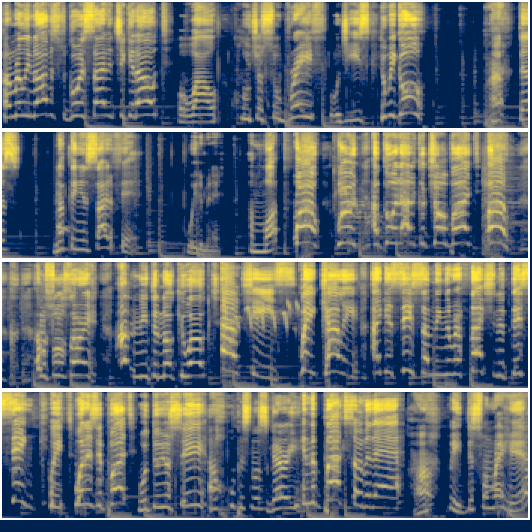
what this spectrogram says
I'm really nervous to go inside and check it out. Oh, wow. Clued, you're so brave. Oh, jeez. Here we go. Huh? There's nothing inside of it. Wait a minute. A mop? Wow! Dude, I'm going out of control, bud! Oh! I'm so sorry. I didn't need to knock you out. Ouchies! Wait, Callie, I can see something, the reflection of this sink! Wait, what is it, bud? What do you see? I hope it's not scary. In the box over there! Huh? Wait, this one right here?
